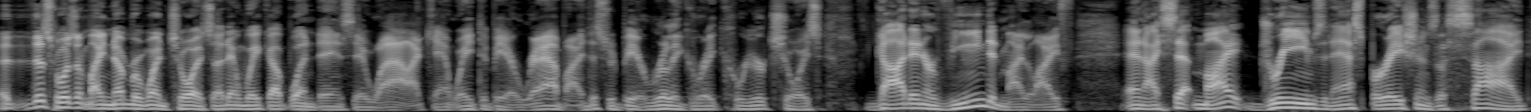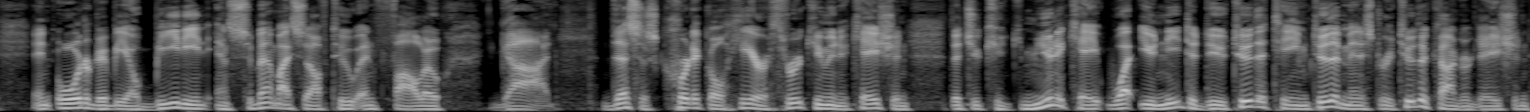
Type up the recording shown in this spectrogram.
This wasn't my number one choice. I didn't wake up one day and say wow i can't wait to be a rabbi. This would be a really great career choice. God intervened in my life and i set my dreams and aspirations aside in order to be obedient and submit myself to and follow god this is critical here through communication that you can communicate what you need to do to the team, to the ministry, to the congregation,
